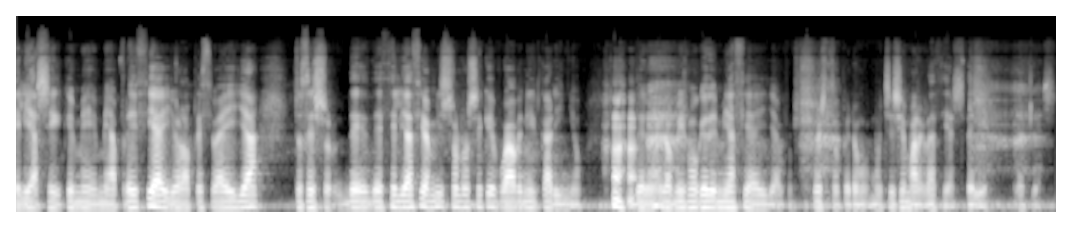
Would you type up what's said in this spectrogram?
Celia sé que me, me aprecia y yo la aprecio a ella. Entonces, de, de Celia hacia mí solo sé que va a venir cariño. De lo, mismo que de mí hacia ella, por supuesto. Pero muchísimas gracias, Celia. Gracias.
